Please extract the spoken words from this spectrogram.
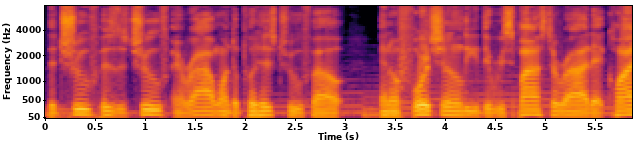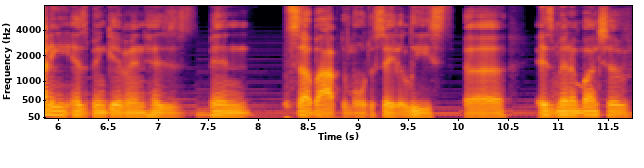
the truth is the truth, and Raud wanted to put his truth out. And unfortunately, the response to Raud that Quanny has been given has been suboptimal to say the least. Uh, it's been a bunch of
